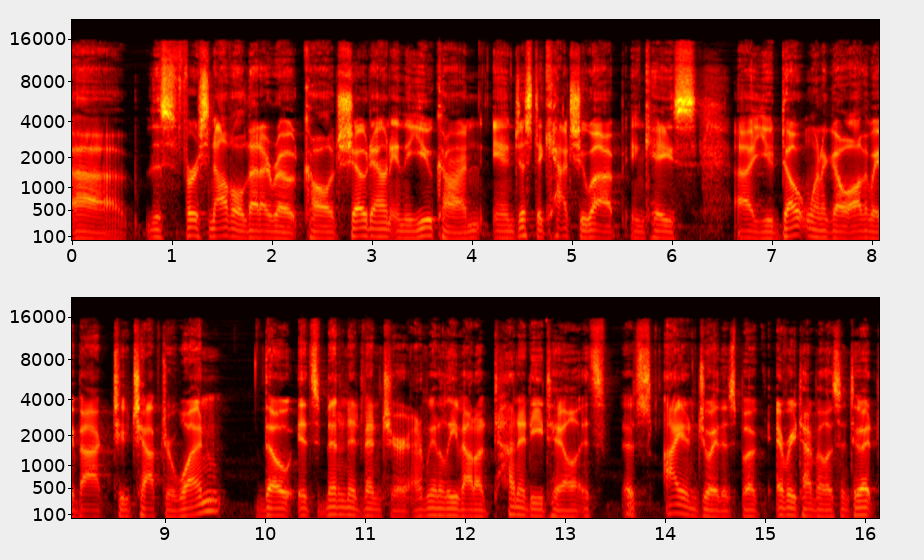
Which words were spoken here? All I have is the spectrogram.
uh, this first novel that I wrote called Showdown in the Yukon. And just to catch you up, in case uh, you don't want to go all the way back to chapter one, though it's been an adventure and I'm going to leave out a ton of detail. It's it's I enjoy this book every time I listen to it,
